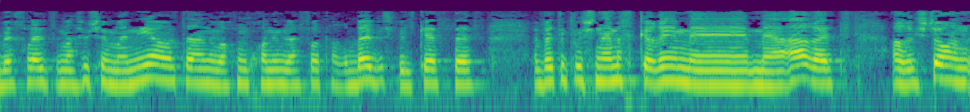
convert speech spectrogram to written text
בהחלט זה משהו שמניע אותנו, ואנחנו מוכנים לעשות הרבה בשביל כסף. הבאתי פה שני מחקרים מהארץ. הראשון,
